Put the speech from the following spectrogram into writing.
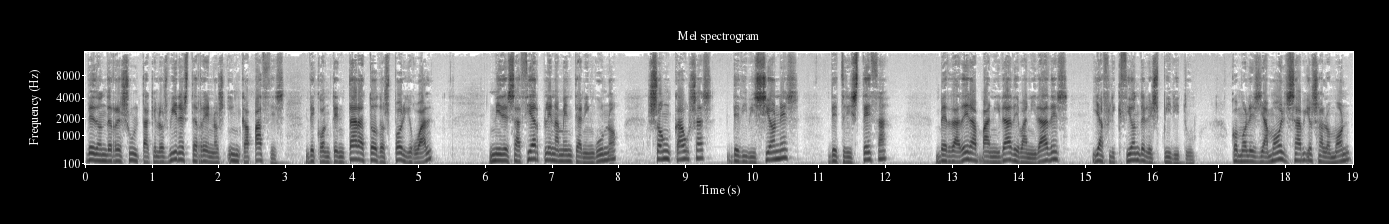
de donde resulta que los bienes terrenos incapaces de contentar a todos por igual, ni de saciar plenamente a ninguno, son causas de divisiones, de tristeza, verdadera vanidad de vanidades y aflicción del espíritu, como les llamó el sabio Salomón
